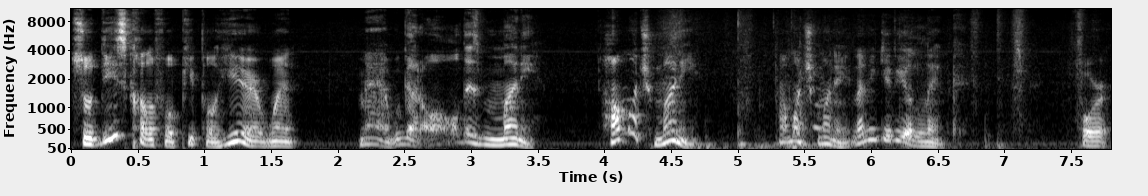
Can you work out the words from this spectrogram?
So these colorful people here went man we got all this money. How much money? How much money? Let me give you a link for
